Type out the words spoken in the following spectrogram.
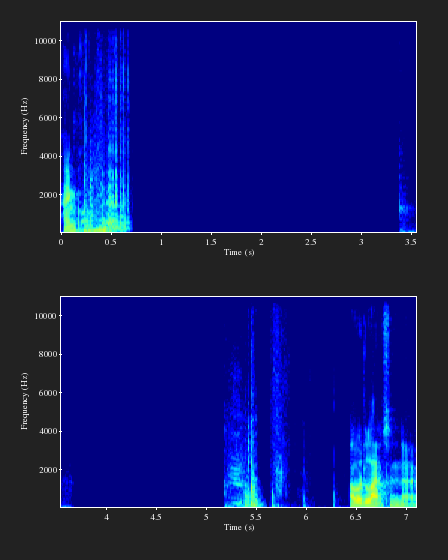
Hang on. I would like to know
